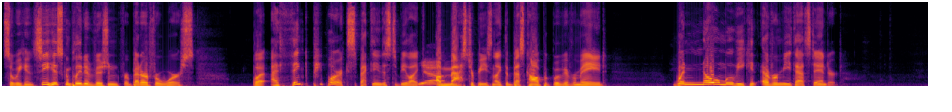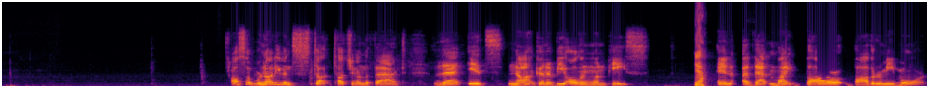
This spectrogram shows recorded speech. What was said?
So we can see his completed vision for better or for worse. But I think people are expecting this to be like Yeah. a masterpiece and like the best comic book movie ever made. When no movie can ever meet that standard. Also, we're not even stu- touching on the fact that it's not going to be all in one piece. Yeah. And uh, that might bar- bother me more.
